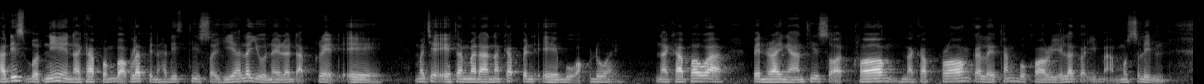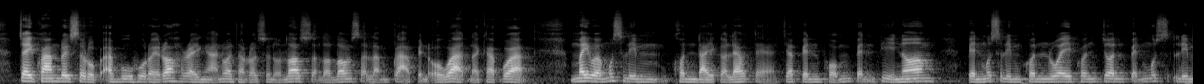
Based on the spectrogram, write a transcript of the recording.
ฮะดิษบทนี้นะครับผมบอกแล้วเป็นฮะดิษที่ซอฮีฮ์และอยู่ในระดับเกรด A ไม่ใช่ A ธรรมดานะครับเป็น A บวกด้วยนะครับเพราะว่าเป็นรายงานที่สอดคล้องนะครับพร้องกันเลยทั้งบุคอรีและก็อิหม่ามมุสลิม ใจความโดยสรุปอบูฮุไรราะห์รายงานว่าท่านรอสูลุลลอฮ์สัลลัลลอฮุสลัมกล่าวเป็นโอวาทนะครับว่าไม่ว่ามุสลิมคนใดก็แล้วแต่จะเป็นผมเป็นพี่น้อง เป็นมุสลิมคนรวยคนจน เป็นมุสลิม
